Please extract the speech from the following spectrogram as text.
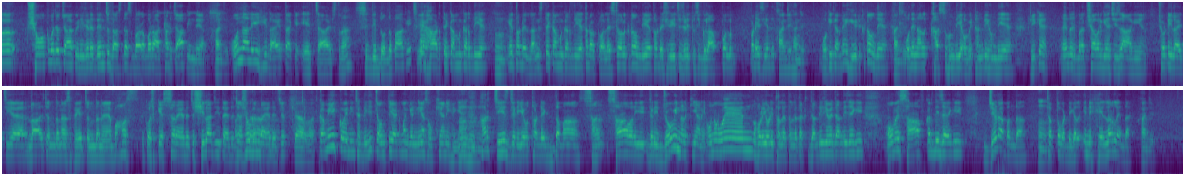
ਸ਼ੌਂਕ ਵਜੋਂ ਚਾਹ ਪੀਣੀ ਜਿਹੜੇ ਦਿਨ ਚ 10 10 12 12 8 8 ਚਾਹ ਪੀਂਦੇ ਆ। ਹਾਂਜੀ। ਉਹਨਾਂ ਲਈ ਹਿਦਾਇਤ ਹੈ ਕਿ ਇਹ ਚਾਹ ਇਸ ਤਰ੍ਹਾਂ ਸਿੱਧੀ ਦੁੱਧ ਪਾ ਕੇ ਇਹ ਹਾਰਟ ਤੇ ਕੰਮ ਕਰਦੀ ਹੈ। ਇਹ ਤੁਹਾਡੇ ਲੰਗਸ ਤੇ ਕੰਮ ਕਰਦੀ ਹੈ। ਤੁਹਾਡਾ ਕੋਲੇਸਟ੍ਰੋਲ ਘਟਾਉਂਦੀ ਹੈ। ਤੁਹਾਡੇ ਸਰੀਰ 'ਚ ਜਿਹੜੀ ਤੁਸੀਂ ਗੁਲਾਬ ਫੁੱਲ ਪੜੇ ਸੀ ਇਹਦੇ ਹਾਂਜੀ ਹਾਂਜੀ। ਉਹ ਕੀ ਕਰਦੇ ਹੀਟ ਘਟਾਉਂਦੇ ਆ। ਉਹਦੇ ਨਾਲ ਖਸ ਹੁੰਦੀ ਹੈ ਉਹ ਵੀ ਠੰਡੀ ਹੁੰਦੀ ਹੈ ਠੀਕ ਹੈ? ਇਹਦੇ ਵਿੱਚ ਬਰਕਸ਼ਾ ਵਰਗੀਆਂ ਚੀਜ਼ਾਂ ਆ ਗਈਆਂ। ਛੋਟੀ ਇਲਾਇਚੀ ਹੈ ਲਾਲ ਚੰਦਨ ਹੈ ਸਫੇਦ ਚੰਦਨ ਹੈ ਬਹੁਤ ਕੁਝ ਕੇਸਰ ਹੈ ਇਹਦੇ ਚ ਸ਼ਿਲਾਜੀਤ ਹੈ ਇਹਦੇ ਚ ਅਸ਼ਵਗੰਧਾ ਹੈ ਇਹਦੇ ਚ। ਕੀ ਬਾਤ ਕਮੀ ਕੋਈ ਨਹੀਂ ਛੱਡੀ ਜੀ 34 ਆਈਟਮਾਂ ਗਿਣਨੀਆਂ ਸੌਖੀਆਂ ਨਹੀਂ ਹੈਗੀਆਂ। ਹਰ ਚੀਜ਼ ਜਿਹੜੀ ਹੈ ਉਹ ਤੁਹਾਡੇ ਦਮਾ ਸਾਹ ਵਾਲੀ ਜਿਹੜੀ ਜੋ ਵੀ ਨਲਕੀਆਂ ਨੇ ਉਹਨਾਂ ਨੂੰ ਐਨ ਹੌਲੀ ਹੌਲੀ ਥੱਲੇ ਥੱਲੇ ਤੱਕ ਜਾਂਦੀ ਜਿਵੇਂ ਜਾਂਦੀ ਜਾਏਗੀ ਉਵੇਂ ਸਾਫ਼ ਕਰਦੀ ਜਾਏਗੀ। ਜਿਹੜਾ ਬੰਦਾ ਸਭ ਤੋਂ ਵੱਡੀ ਗੱਲ ਇਨਹੇਲਰ ਲੈਂਦਾ ਹਾਂਜੀ।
